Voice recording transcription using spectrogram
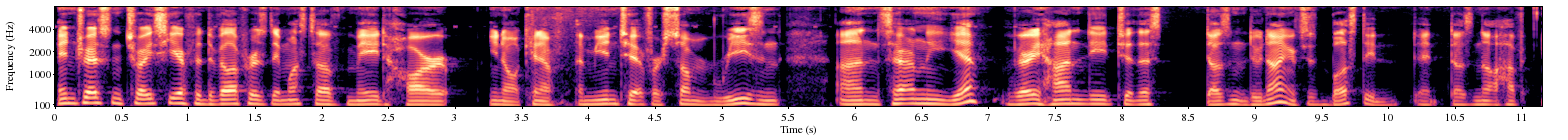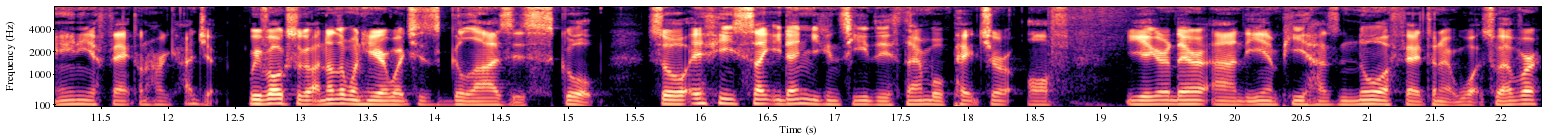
Interesting choice here for developers, they must have made her, you know, kind of immune to it for some reason, and certainly, yeah, very handy to this doesn't do nothing. It's just busted. It does not have any effect on her gadget. We've also got another one here, which is Glaz's scope. So if he's sighted in, you can see the thermal picture of Jaeger there and the EMP has no effect on it whatsoever.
